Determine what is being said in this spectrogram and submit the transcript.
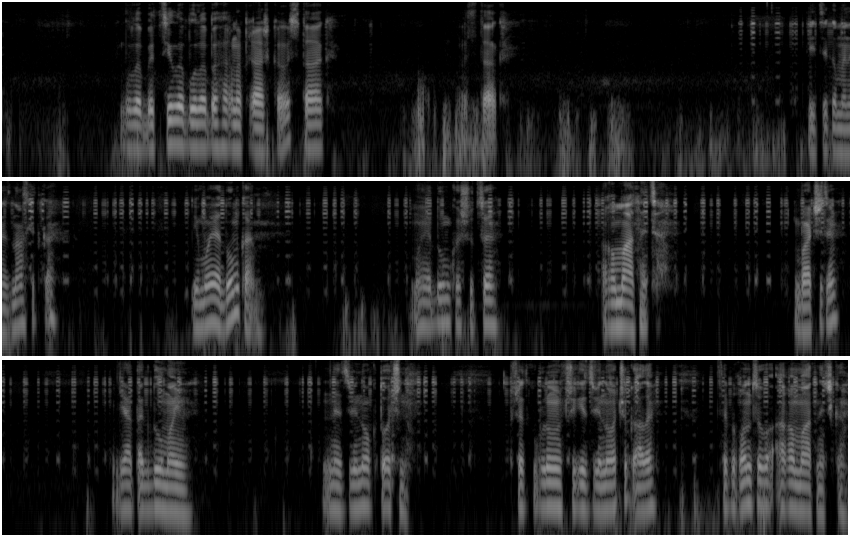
Була би ціла, була би гарна пряжка. Ось так. Ось так. Дивіться, в мене знахідка. І моя думка. Моя думка, що це ароматниця. Бачите? Я так думаю. Не дзвінок точно. Спочатку подумав, що є дзвіночок, але це бронзова ароматничка.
